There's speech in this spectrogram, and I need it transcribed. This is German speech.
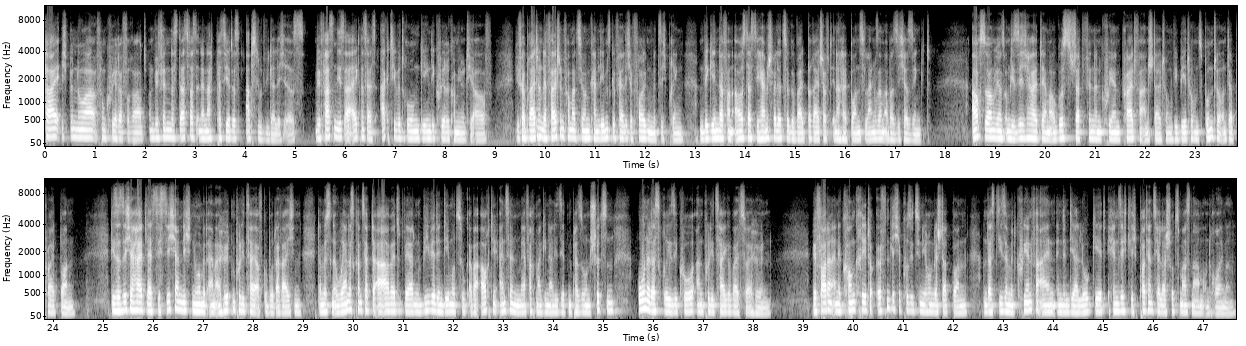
Hi, ich bin Noah vom Queer-Referat und wir finden, dass das, was in der Nacht passiert ist, absolut widerlich ist. Wir fassen dieses Ereignis als aktive Drohung gegen die queere Community auf. Die Verbreitung der Falschinformationen kann lebensgefährliche Folgen mit sich bringen und wir gehen davon aus, dass die Hemmschwelle zur Gewaltbereitschaft innerhalb Bonns langsam aber sicher sinkt. Auch sorgen wir uns um die Sicherheit der im August stattfindenden queeren Pride-Veranstaltungen wie Beethovens Bunte und der Pride Bonn. Diese Sicherheit lässt sich sicher nicht nur mit einem erhöhten Polizeiaufgebot erreichen. Da müssen Awareness-Konzepte erarbeitet werden, wie wir den Demozug, aber auch die einzelnen mehrfach marginalisierten Personen schützen, ohne das Risiko an Polizeigewalt zu erhöhen. Wir fordern eine konkrete öffentliche Positionierung der Stadt Bonn und dass diese mit queeren Vereinen in den Dialog geht hinsichtlich potenzieller Schutzmaßnahmen und Räume.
